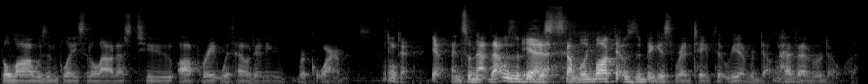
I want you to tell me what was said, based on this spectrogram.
the law was in place that allowed us to operate without any requirements. Okay. Yeah, and so that, that was the Yeah. biggest stumbling block. That was the biggest red tape that we ever dealt, have ever dealt with.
